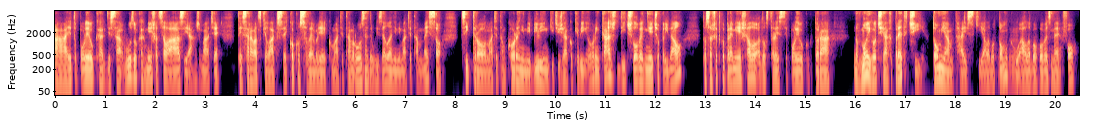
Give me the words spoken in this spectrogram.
a je to polievka, kde sa v úzovkách mieša celá Ázia, že máte tej saravacké laxe, kokosové mlieko, máte tam rôzne druhy zeleniny, máte tam meso, citrón, máte tam koreniny, bylinky, čiže ako keby, hovorím, každý človek niečo pridal, to sa všetko premiešalo a dostali ste polievku, ktorá no v mojich očiach predčí tomiam thajský, alebo tomku, mm. alebo povedzme fo,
